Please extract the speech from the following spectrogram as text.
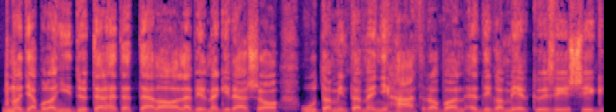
nagyjából annyi idő telhetett el a levél megírása óta, mint amennyi hátra van eddig a mérkőzésig.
